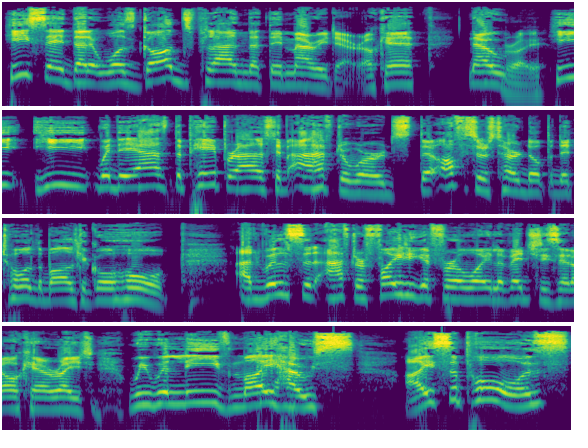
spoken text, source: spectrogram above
he said that it was God's plan that they married her. Okay, now Right. he he when they asked the paper asked him afterwards, the officers turned up and they told them all to go home. And Wilson, after fighting it for a while, eventually said, "Okay, right, we will leave my house." I suppose,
